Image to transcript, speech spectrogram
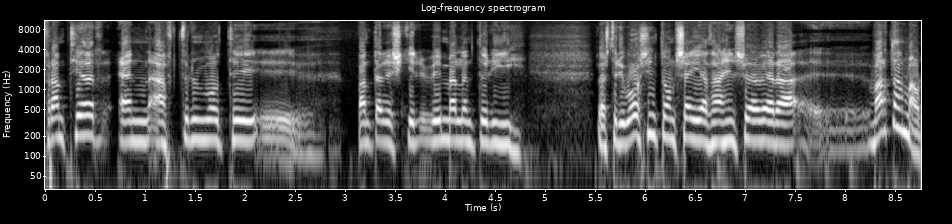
framtíðar en aftur um móti uh, bandarískir viðmælendur í vestur í Washington segja það hins vegar vera uh, varnarmál,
